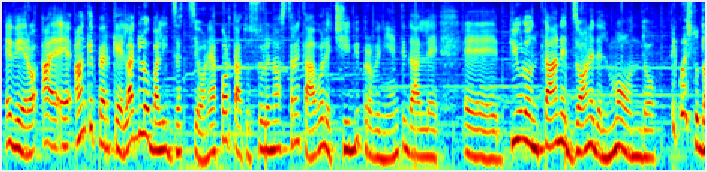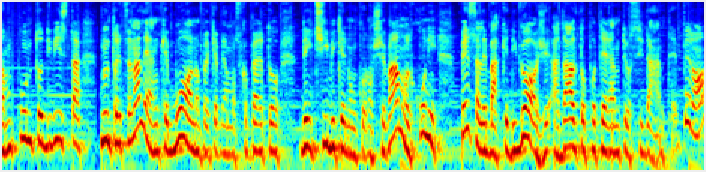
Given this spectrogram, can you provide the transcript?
è vero, ah, anche perché la globalizzazione ha portato sulle nostre tavole cibi provenienti dalle eh, più lontane zone del mondo. E questo da un punto di vista nutrizionale è anche buono perché abbiamo scoperto dei cibi che non conoscevamo, alcuni pensa alle bacche di goji ad alto potere antiossidante, però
